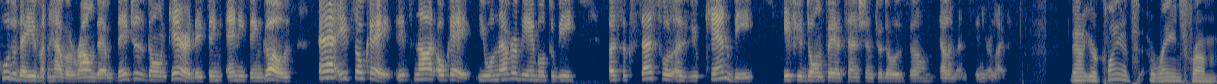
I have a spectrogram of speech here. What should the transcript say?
who do they even have around them? They just don't care. They think anything goes. Eh, it's okay. It's not okay. You will never be able to be as successful as you can be if you don't pay attention to those um, elements in your life. Now, your clients range from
